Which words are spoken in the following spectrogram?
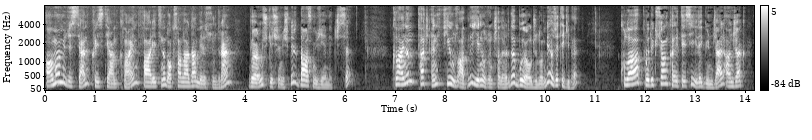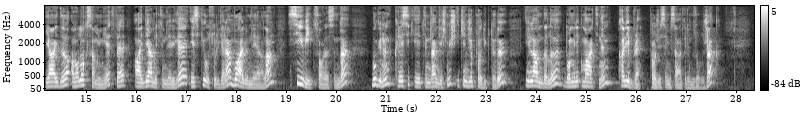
Alman müzisyen Christian Klein faaliyetini 90'lardan beri sürdüren görmüş geçirmiş bir dans müziği emekçisi. Klein'ın Touch and Fuse adlı yeni uzun çaları da bu yolculuğun bir özeti gibi. Kulağa prodüksiyon kalitesi ile güncel ancak yaydığı analog samimiyet ve IDM ritimleriyle eski usul gelen bu albümde yer alan Seaweed sonrasında bugünün klasik eğitimden geçmiş ikinci prodüktörü İrlandalı Dominic Martin'in Calibre projesi misafirimiz olacak.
